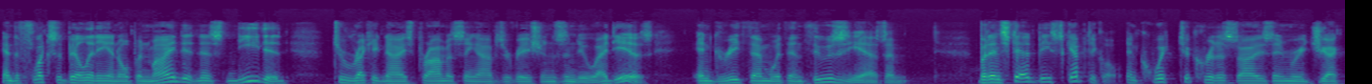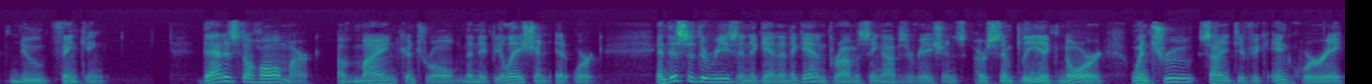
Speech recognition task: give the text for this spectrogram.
and the flexibility and open mindedness needed to recognize promising observations and new ideas and greet them with enthusiasm, but instead be skeptical and quick to criticize and reject new thinking. That is the hallmark of mind control manipulation at work. And this is the reason, again and again, promising observations are simply ignored when true scientific inquiry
